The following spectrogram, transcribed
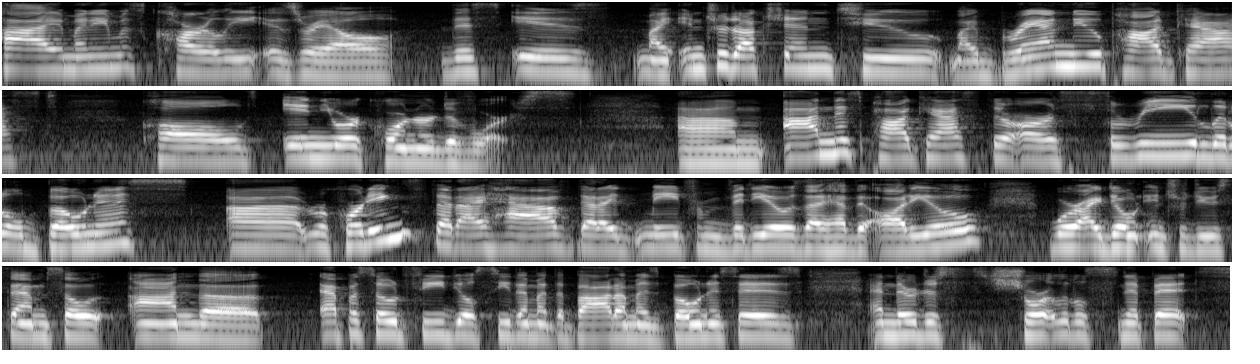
Hi, my name is Carly Israel. This is my introduction to my brand new podcast called In Your Corner Divorce. Um, on this podcast, there are three little bonus uh, recordings that I have that I made from videos. I have the audio where I don't introduce them. So on the episode feed, you'll see them at the bottom as bonuses, and they're just short little snippets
